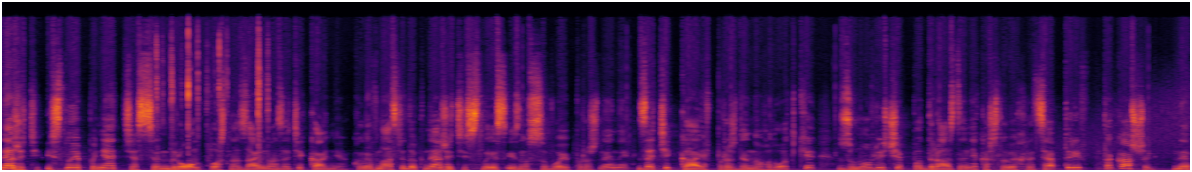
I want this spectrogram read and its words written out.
Нежиті існує поняття синдром постназального затікання, коли внаслідок нежиті слиз із носової порожнини затікає в порожнину глотки, зумовлюючи подразнення кашлевих рецепторів та кашель. Не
